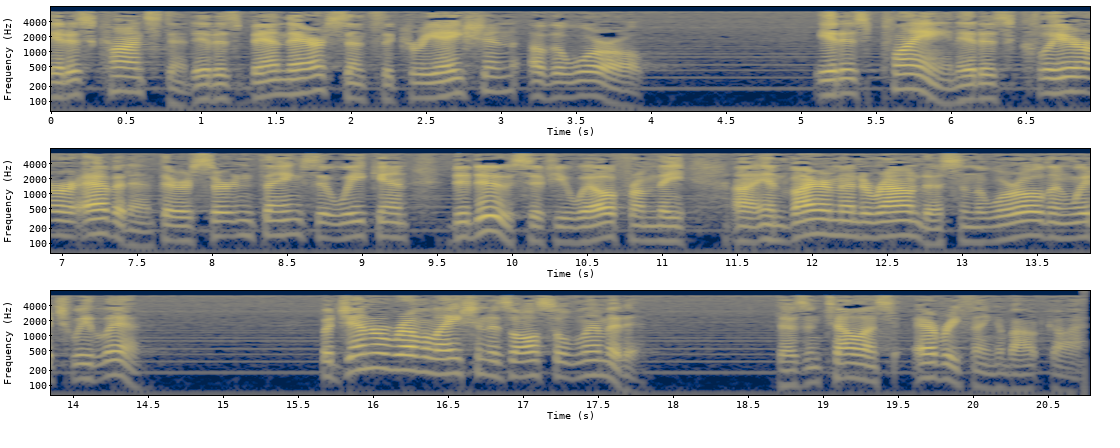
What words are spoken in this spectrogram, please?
It is constant. It has been there since the creation of the world it is plain, it is clear or evident. There are certain things that we can deduce, if you will, from the uh, environment around us and the world in which we live. But general revelation is also limited. It doesn't tell us everything about God.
